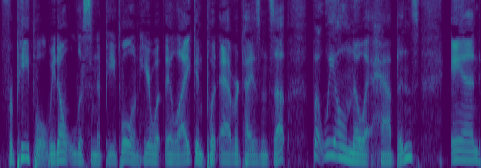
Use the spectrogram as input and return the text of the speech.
For people, we don't listen to people and hear what they like and put advertisements up, but we all know it happens. And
